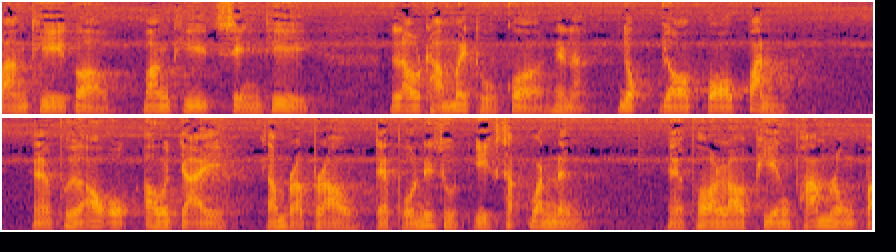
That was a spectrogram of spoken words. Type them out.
บางทีก็บางทีสิ่งที่เราทำไม่ถูกก็เนี่ยแหละยกยอปอปั้นเพื่อเอาอกเอาใจสำหรับเรา แต่ผลที่สุดอีกสักวันหนึ่ง พอเราเพียงพั้มลงไป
